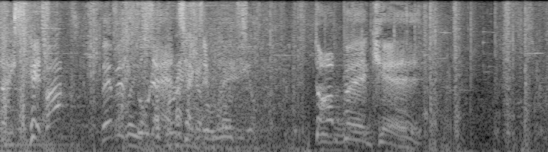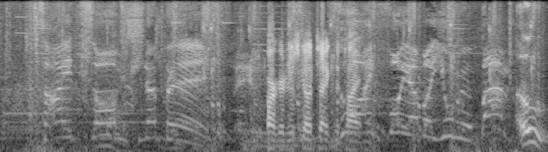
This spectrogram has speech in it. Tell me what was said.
Nice hit. Was? Wer bist du denn? Doppelkill. Zeit zum Knüppeln. Parker, just go take the So Titan. ein Feuerwehr, Junge. Bam. Oh.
